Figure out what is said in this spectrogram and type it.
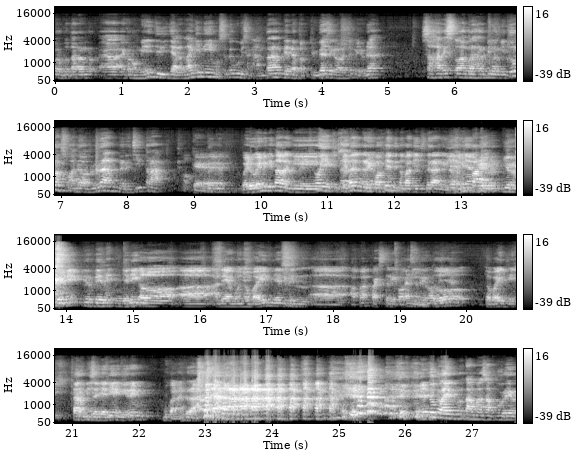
perputaran eh, ekonominya jadi jalan lagi nih. Maksudnya gue bisa ngantar dia dapat juga segala macam. Ya udah sehari setelah Bahar bilang itu langsung ada orderan dari Citra Oke. By the way ini kita lagi Oh iya, kita- kita nge-recordnya di tempatnya Citra nih Iya, namanya Pure Bene. Jadi kalau eh, ada yang mau nyobain dia bikin eh, apa pastry roti Pastry itu roti, ya. cobain sih. Ntar bisa jadi yang ngirim bukan Andra. Itu klien pertama Sapurir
